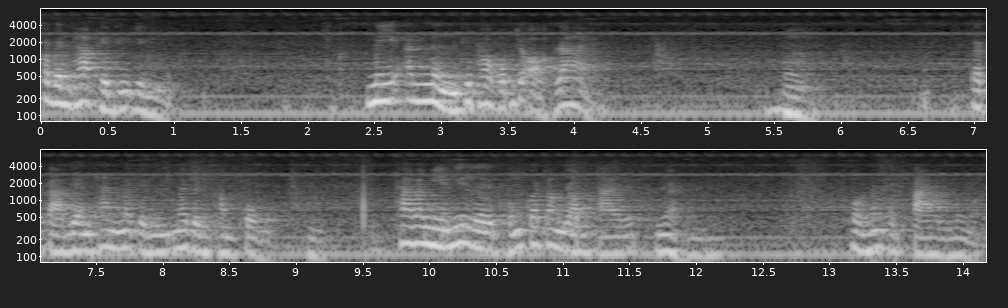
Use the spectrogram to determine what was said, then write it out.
ก็เป็นภาพผิดจริงๆมีอันหนึ่งที่พอผมจะออกได้ ประกาศเรียนท่านไม่เป็นไม่เป็นคำโกงถ้าไม่มีอันนี้เลย ผมก็ต้องยอมตายเนี่ยพวกนั้นก็ตายหมด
